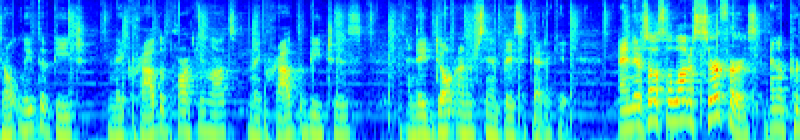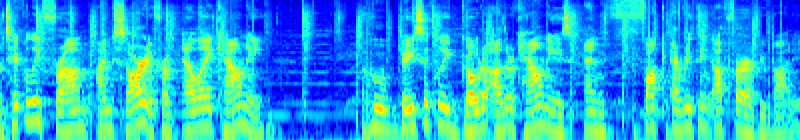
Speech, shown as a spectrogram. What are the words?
don't leave the beach and they crowd the parking lots and they crowd the beaches and they don't understand basic etiquette. And there's also a lot of surfers, and I'm particularly from, I'm sorry, from LA County, who basically go to other counties and fuck everything up for everybody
